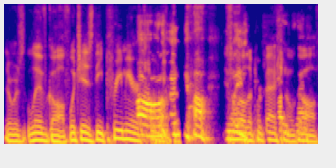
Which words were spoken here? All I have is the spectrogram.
There was LIV Golf, which is the premier oh, no, in the world of professional golf.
